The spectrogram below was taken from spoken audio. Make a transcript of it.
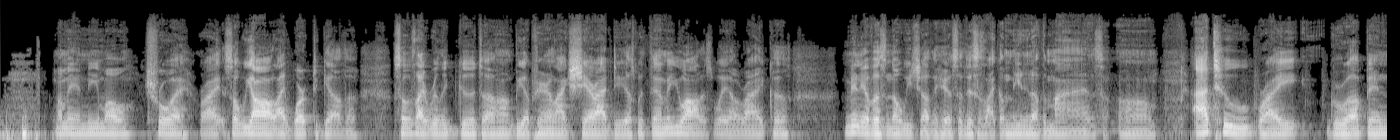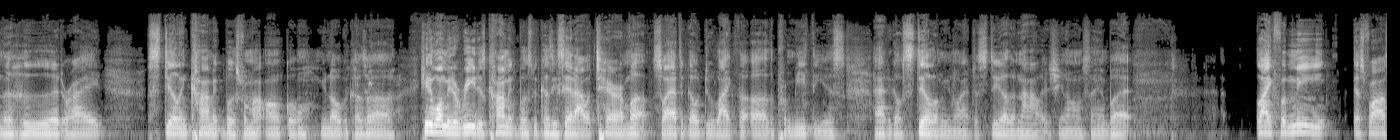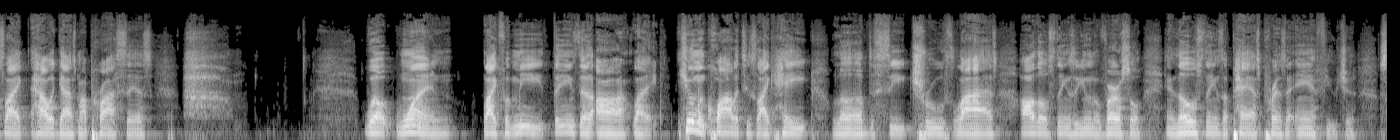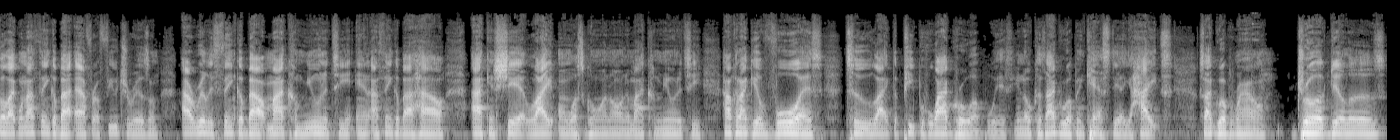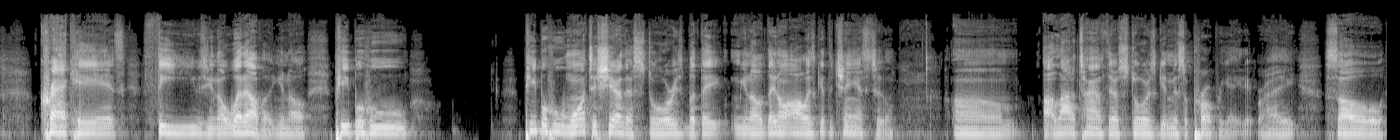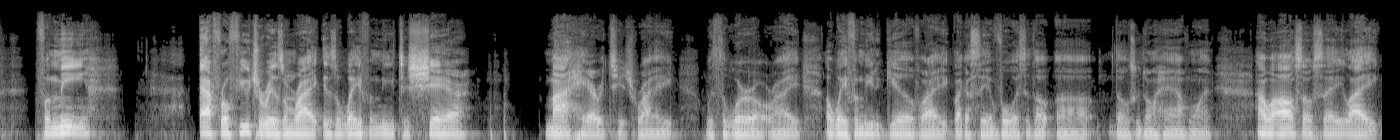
my man Nemo, Troy. Right. So we all like work together. So it's like really good to um, be up here and like share ideas with them and you all as well. Right. Because many of us know each other here, so this is like a meeting of the minds. Um, I too, right, grew up in the hood, right, stealing comic books from my uncle, you know, because uh, he didn't want me to read his comic books because he said I would tear them up. So I had to go do like the uh, the Prometheus. I had to go steal them, you know. I had to steal the knowledge, you know what I'm saying? But like for me, as far as like how it guides my process, well, one, like for me, things that are like human qualities like hate, love, deceit, truth, lies, all those things are universal. And those things are past, present, and future. So, like when I think about Afrofuturism, I really think about my community and I think about how I can shed light on what's going on in my community. How can I give voice to like the people who I grew up with, you know, because I grew up in Castalia Heights. So I grew up around drug dealers, crackheads, thieves, you know, whatever, you know, people who people who want to share their stories, but they, you know, they don't always get the chance to. Um, a lot of times their stories get misappropriated, right? So for me, Afrofuturism, right, is a way for me to share my heritage, right, with the world, right? A way for me to give, like like I said, voice to tho- uh, those who don't have one. I will also say, like,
